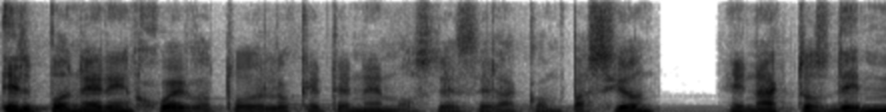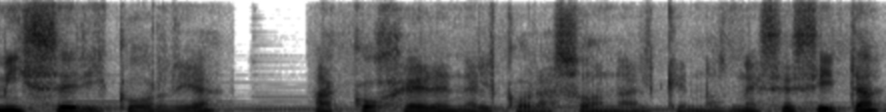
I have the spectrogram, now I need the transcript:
el poner en juego todo lo que tenemos desde la compasión en actos de misericordia, acoger en el corazón al que nos necesita,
